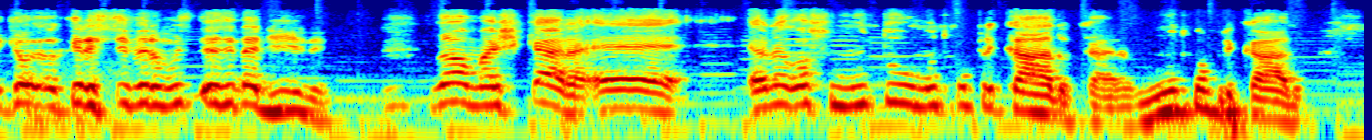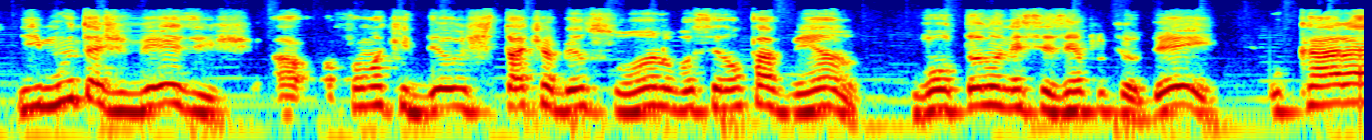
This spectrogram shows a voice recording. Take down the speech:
É que eu, eu cresci vendo muito desenho da Disney. Não, mas, cara, é, é um negócio muito, muito complicado, cara. Muito complicado. E muitas vezes, a, a forma que Deus está te abençoando, você não está vendo. Voltando nesse exemplo que eu dei, o cara,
